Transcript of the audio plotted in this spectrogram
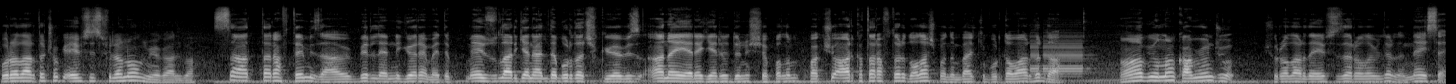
Buralarda çok evsiz falan olmuyor galiba. Saat taraf temiz abi. Birilerini göremedim. Mevzular genelde burada çıkıyor. Biz ana yere geri dönüş yapalım. Bak şu arka tarafları dolaşmadım. Belki burada vardır da. Ne yapıyorsun lan kamyoncu? Şuralarda evsizler olabilir de. Neyse.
